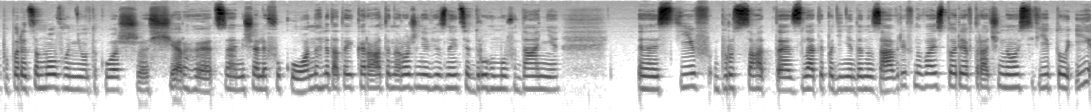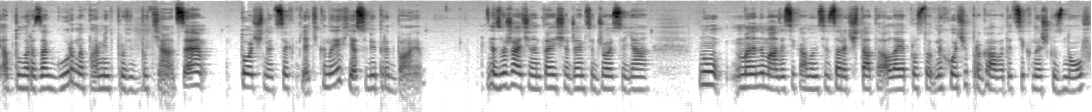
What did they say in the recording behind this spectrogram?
по передзамовленню також з черги це Мішеля Фуко, наглядати і карати народження в'язниці в другому виданні. Е, Стів Брусат Злети падіння динозаврів. Нова історія втраченого світу. І Абдулразак Гур на пам'ять про відбуття. Це точно цих п'ять книг я собі придбаю. Незважаючи на те, що Джеймса Джойса я. Ну, в мене немає зацікавленості зараз читати, але я просто не хочу прогавити ці книжки знов.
